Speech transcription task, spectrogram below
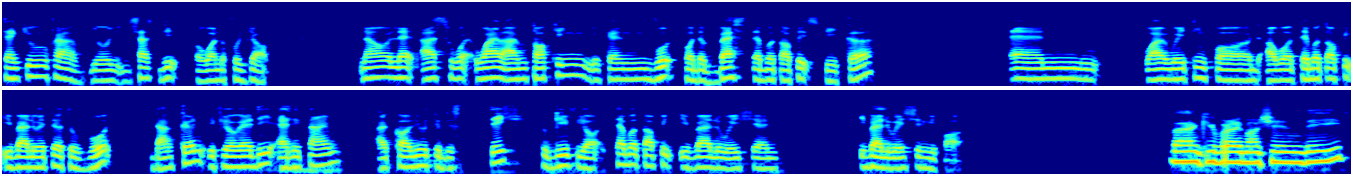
thank you, fam. You just did a wonderful job. Now let us, while I'm talking, you can vote for the best table topic speaker. And while waiting for our table topic evaluator to vote, Duncan, if you're ready, anytime, I call you to the stage to give your table topic evaluation evaluation report. Thank you very much indeed,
